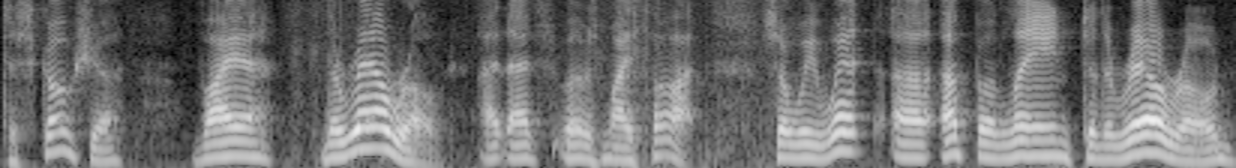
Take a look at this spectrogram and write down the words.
to Scotia via the railroad. I, that was my thought. So we went uh, up a lane to the railroad,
